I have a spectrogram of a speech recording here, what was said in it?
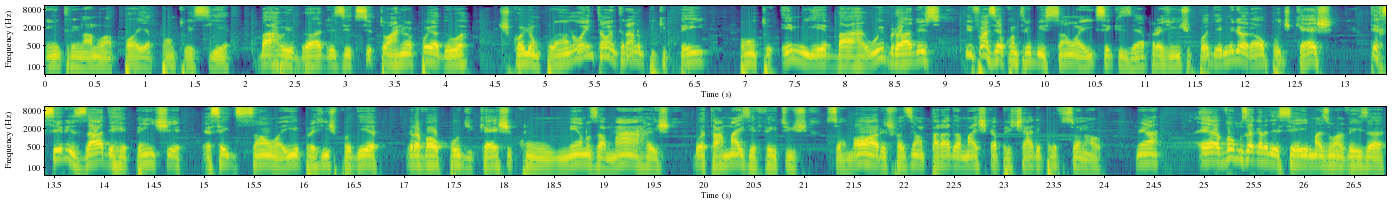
entrem lá no apoia.se barra Brothers e se torne um apoiador. Escolha um plano ou então entrar no picpay.me barra e fazer a contribuição aí que você quiser para a gente poder melhorar o podcast. Terceirizar de repente essa edição aí para a gente poder gravar o podcast com menos amarras, botar mais efeitos sonoros, fazer uma parada mais caprichada e profissional, né? É, vamos agradecer aí mais uma vez a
